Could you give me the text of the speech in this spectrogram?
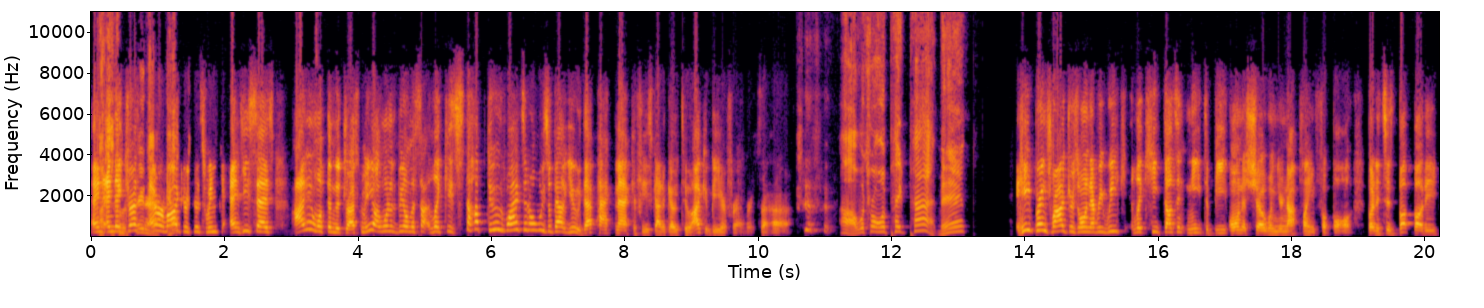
And I and they gonna dressed say that, Aaron yeah. Rodgers this week, and he says, "I didn't want them to dress me. I wanted to be on the side." Like, stop, dude. Why is it always about you? That Pat McAfee's got to go too. I could be here forever. So, uh, Oh, what's wrong with Peg Pat, man? he brings Rodgers on every week. Like he doesn't need to be on a show when you're not playing football, but it's his butt buddy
